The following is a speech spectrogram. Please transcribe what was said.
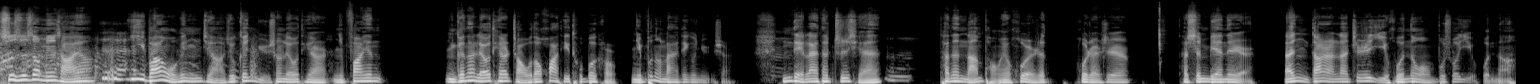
事实证明啥呀？一般我跟你们讲，就跟女生聊天，你发现，你跟她聊天找不到话题突破口，你不能赖这个女生，你得赖她之前嗯她的男朋友或者是或者是她身边的人。哎，你当然了，这是已婚的，我们不说已婚的啊，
